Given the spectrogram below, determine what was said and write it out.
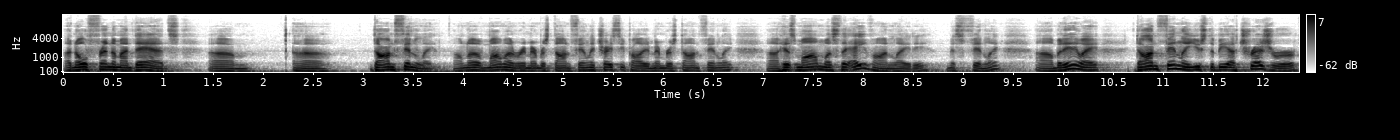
an old friend of my dad's. Um, uh, Don Finley. I don't know if Mama remembers Don Finley. Tracy probably remembers Don Finley. Uh, his mom was the Avon lady, Miss Finley. Uh, but anyway, Don Finley used to be a treasurer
